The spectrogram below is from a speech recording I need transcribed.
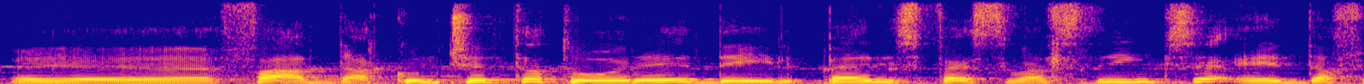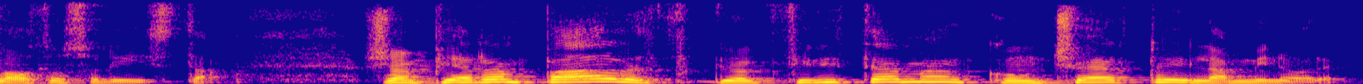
eh, fa da concertatore del Paris Festival Strings e da flauto solista Jean-Pierre Rampal, Philip Tellman, concerto in La minore.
